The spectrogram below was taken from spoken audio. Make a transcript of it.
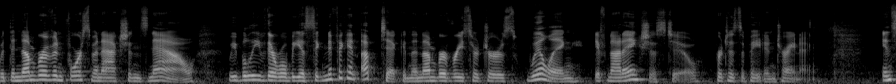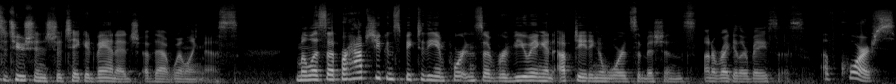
With the number of enforcement actions now, we believe there will be a significant uptick in the number of researchers willing, if not anxious to, participate in training. Institutions should take advantage of that willingness. Melissa, perhaps you can speak to the importance of reviewing and updating award submissions on a regular basis. Of course.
